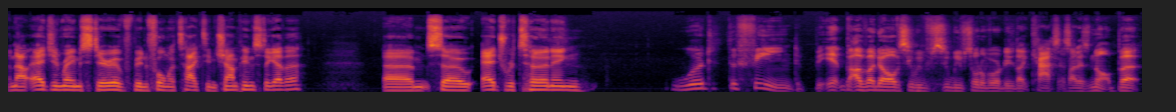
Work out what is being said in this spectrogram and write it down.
And now Edge and Rey Mysterio have been former tag team champions together. Um, so Edge returning Would the fiend? Be, it, I know obviously we've we've sort of already like cast it aside as not, but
